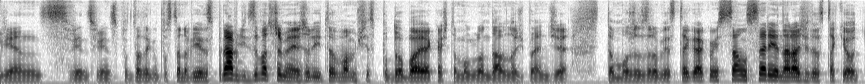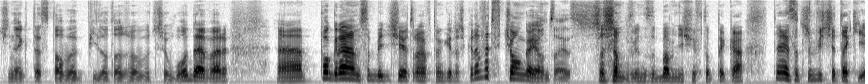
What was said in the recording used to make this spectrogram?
więc, więc, więc dlatego postanowiłem sprawdzić. Zobaczymy, jeżeli to Wam się spodoba, jakaś tam oglądalność będzie, to może zrobię z tego jakąś całą serię. Na razie to jest taki odcinek testowy, pilotażowy czy whatever. E, pograłem sobie dzisiaj trochę w tą giereczkę, nawet wciągająca jest, szczerze mówiąc, zabawnie się w to pyka. To jest oczywiście taki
